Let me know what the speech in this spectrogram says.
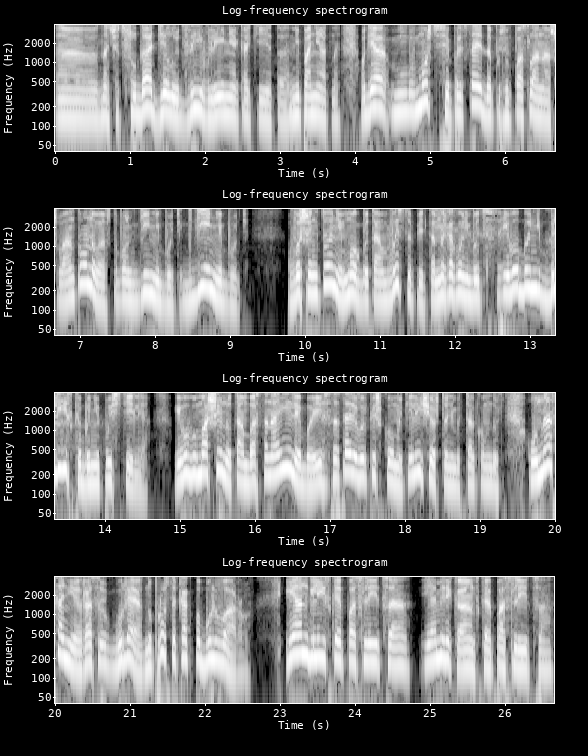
э, значит, суда делают заявления какие-то непонятные. Вот я, вы можете себе представить, допустим, посла нашего Антонова, чтобы он где-нибудь, где-нибудь в Вашингтоне мог бы там выступить, там на какой-нибудь, его бы не, близко бы не пустили, его бы машину там бы остановили бы и заставили бы пешком идти или еще что-нибудь в таком духе. У нас они раз гуляют, ну просто как по бульвару. И английская послица, и американская послица.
